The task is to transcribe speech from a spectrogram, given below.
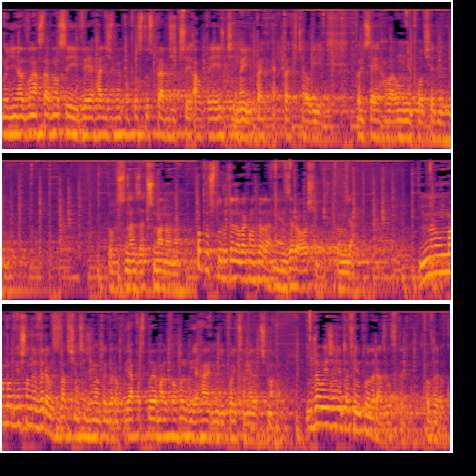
godzina 12 w nocy i wyjechaliśmy po prostu sprawdzić, czy auto jeździ, no i pech, pech chciał i policja jechała u mnie po osiedlu i po prostu nas zatrzymano, nie? Po prostu rutynowa kontrola, nie wiem, 0,8 promila. No, mam odwieszony wyrok z 2009 roku. Ja pod wpływem alkoholu jechałem i policja mnie zatrzymała. Żałuję, że nie trafiłem tu od razu wtedy, po wyroku.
